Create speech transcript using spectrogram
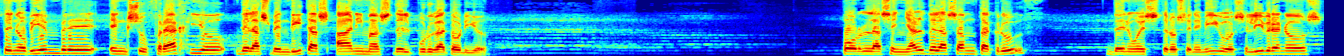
de noviembre en sufragio de las benditas ánimas del purgatorio. Por la señal de la Santa Cruz, de nuestros enemigos líbranos,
